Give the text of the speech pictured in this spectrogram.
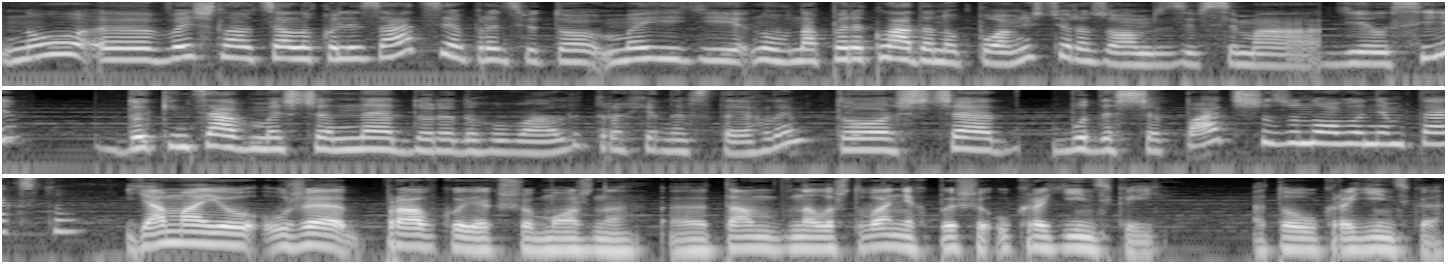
Ну, е, вийшла оця локалізація, в принципі, то ми її, ну, вона перекладена повністю разом зі всіма DLC. До кінця ми ще не доредагували, трохи не встигли. То ще буде ще патч з оновленням тексту. Я маю уже правку, якщо можна. Е, там в налаштуваннях пише український, а то українська.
